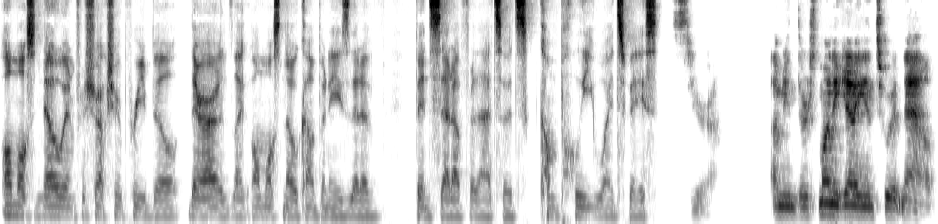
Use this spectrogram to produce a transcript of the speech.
almost no infrastructure pre-built. There are like almost no companies that have been set up for that so it's complete white space. Zero i mean there's money getting into it now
